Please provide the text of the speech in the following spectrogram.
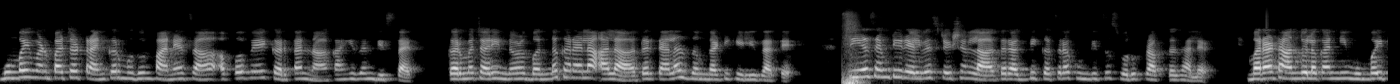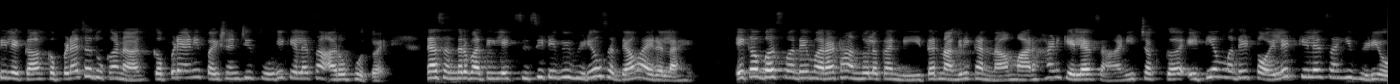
मुंबई मनपाच्या टँकर मधून पाण्याचा अपव्यय करताना काही जण दिसत आहेत कर्मचारी नळ बंद करायला आला तर त्यालाच दमदाटी केली जाते. सीएसएमटी रेल्वे स्टेशनला तर अगदी कचरा कुंडीचं स्वरूप प्राप्त झालंय. मराठा आंदोलकांनी मुंबईतील एका कपड्याच्या दुकानात कपडे आणि पैशांची चोरी केल्याचा आरोप होतोय. त्या संदर्भातील एक सीसीटीव्ही व्हिडिओ सध्या व्हायरल आहे. एका बसमध्ये मराठा आंदोलकांनी इतर नागरिकांना मारहाण केल्याचा आणि चक्क एटीएममध्ये टॉयलेट केल्याचाही व्हिडिओ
